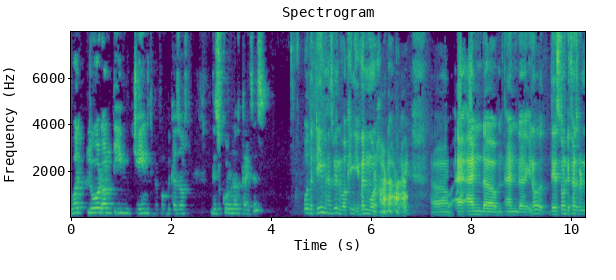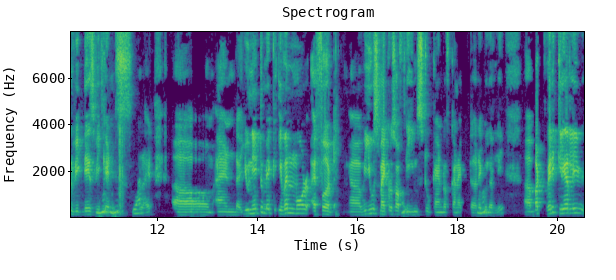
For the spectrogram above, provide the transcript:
workload on team changed before because of this Corona crisis? Oh, the team has been working even more harder, right? Uh, and um, and uh, you know, there's no difference between weekdays, weekends, Yeah. right? Um, and you need to make even more effort. Uh, we use Microsoft Teams to kind of connect uh, Mhm. regularly, uh, but very clearly,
